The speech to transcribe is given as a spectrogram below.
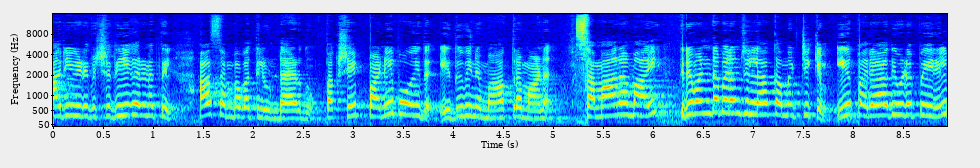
ആര്യയുടെ വിശദീകരണത്തിൽ ആ സംഭവത്തിൽ ഉണ്ടായിരുന്നു പക്ഷേ പണി പോയത് യദുവിന് മാത്രമാണ്. സമാനമായി തിരുവനന്തപുരം ജില്ലാ കമ്മിറ്റിക്കും ഈ പരാതിയുടെ പേരിൽ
